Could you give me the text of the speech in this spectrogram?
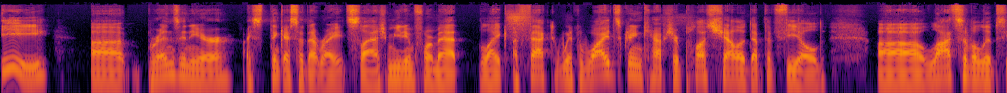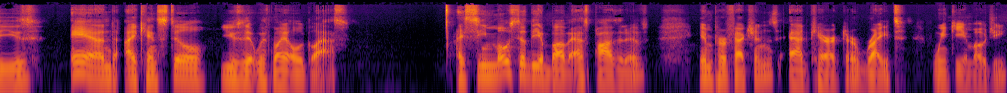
E, uh, Brenzinier, I think I said that right, slash medium format like effect with widescreen capture plus shallow depth of field, uh, lots of ellipses, and I can still use it with my old glass. I see most of the above as positive. Imperfections, add character, right, winky emoji.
